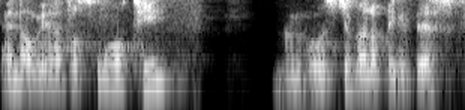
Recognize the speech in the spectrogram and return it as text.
and now we have a small team um, who is developing this,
